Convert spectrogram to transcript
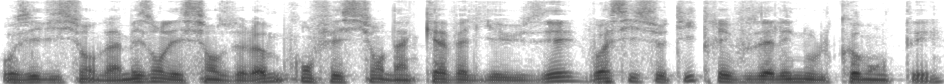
aux éditions de la Maison des Sciences de l'Homme, Confession d'un cavalier usé. Voici ce titre et vous allez nous le commenter.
